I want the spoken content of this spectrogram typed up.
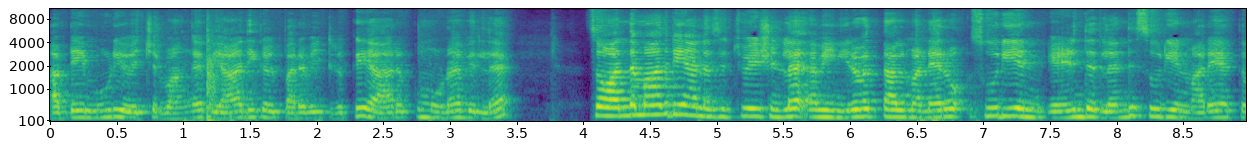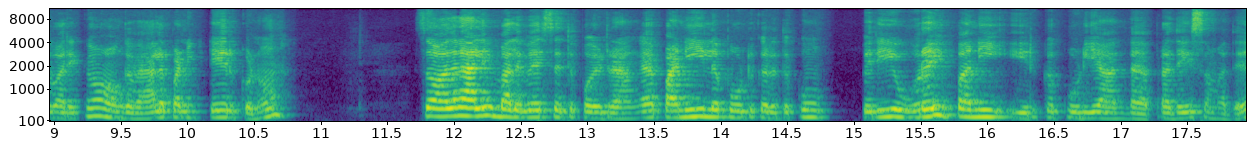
அப்படியே மூடி வச்சிருவாங்க. வியாதிகள் பரவிட்டு இருக்கு யாருக்கும் உணவில்லை. ஸோ அந்த மாதிரியான சுச்சுவேஷனில் ஐ மீன் இருபத்தாலு மணி நேரம் சூரியன் எழுந்ததுலேருந்து சூரியன் மறையறது வரைக்கும் அவங்க வேலை பண்ணிக்கிட்டே இருக்கணும். ஸோ அதனாலையும் பல பேர் செத்து போயிடுறாங்க. பனியில் போட்டுக்கிறதுக்கும் பெரிய உரை பனி இருக்கக்கூடிய அந்த பிரதேசம் அது.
